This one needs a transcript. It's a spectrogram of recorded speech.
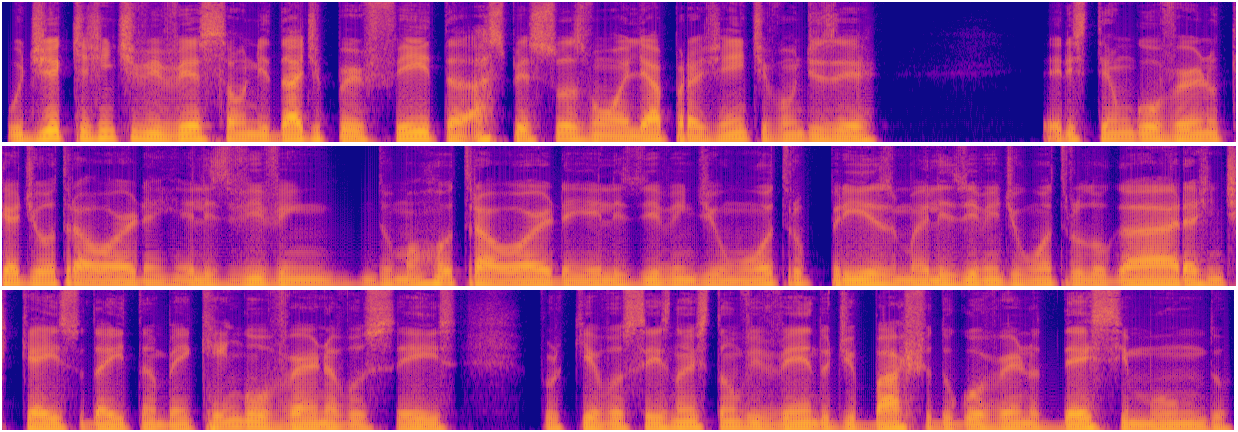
O dia que a gente viver essa unidade perfeita, as pessoas vão olhar para a gente e vão dizer: eles têm um governo que é de outra ordem, eles vivem de uma outra ordem, eles vivem de um outro prisma, eles vivem de um outro lugar, a gente quer isso daí também. Quem governa vocês? Porque vocês não estão vivendo debaixo do governo desse mundo,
